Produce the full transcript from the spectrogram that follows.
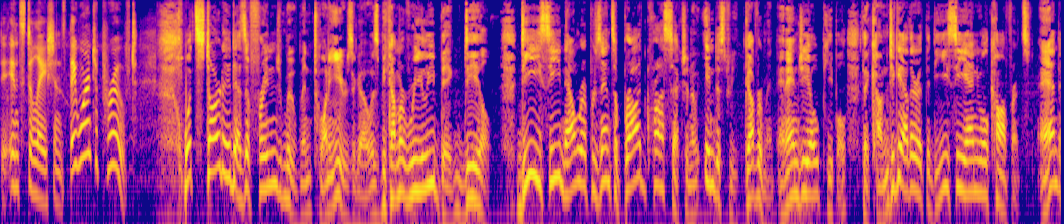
installations. They weren't approved. What started as a fringe movement 20 years ago has become a really big deal. DEC now represents a broad cross section of industry, government, and NGO people that come together at the DEC annual conference. And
